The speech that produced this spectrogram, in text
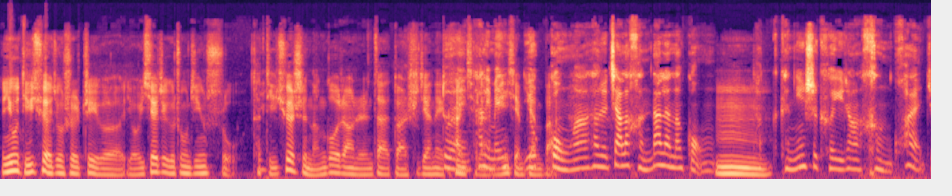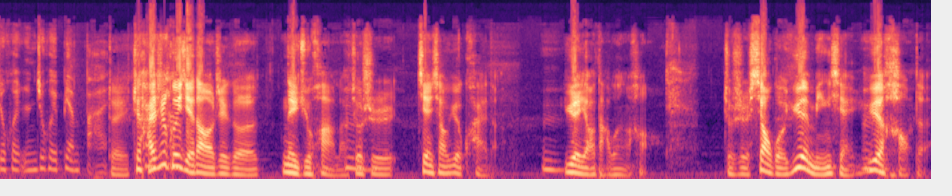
因为的确就是这个有一些这个重金属，它的确是能够让人在短时间内看对，起来它里面有明显变白。汞啊，它就加了很大量的汞，嗯，它肯定是可以让很快就会人就会变白。对，这还是归结到这个那句话了，就是见效越快的，嗯越要打问号，就是效果越明显越好的，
